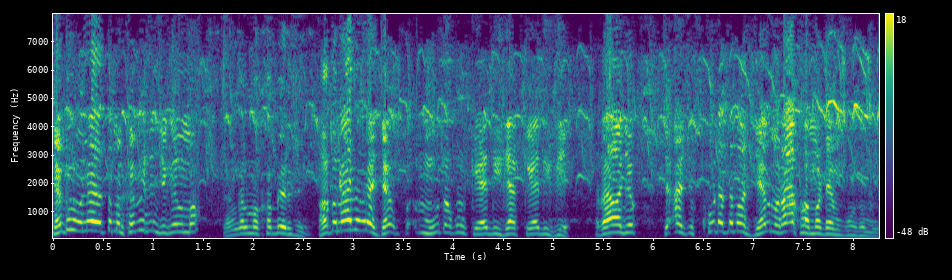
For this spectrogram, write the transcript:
જંગલમાં ના તમને ખબર છે ને જંગલમાં? જંગલમાં ખબર છે. હા તો ના દોરાય હું તો કહું કેદી છે કેદી છે. રાવા જો ખોટા તમારે જેલમાં રાખવા માટે એમ કહું છું હું.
